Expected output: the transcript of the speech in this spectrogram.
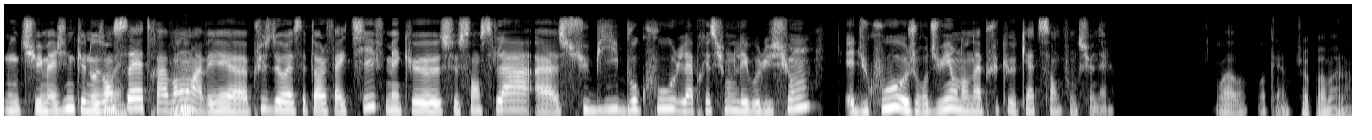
Donc, tu imagines que nos Ah ouais. ancêtres avant Mm. avaient euh, plus de récepteurs olfactifs, mais que ce sens-là a subi beaucoup la pression de l'évolution. Et du coup, aujourd'hui, on n'en a plus que 400 fonctionnels. Waouh, ok. Déjà pas mal.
